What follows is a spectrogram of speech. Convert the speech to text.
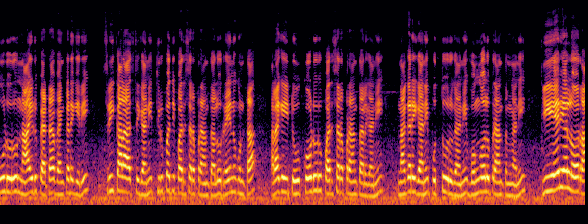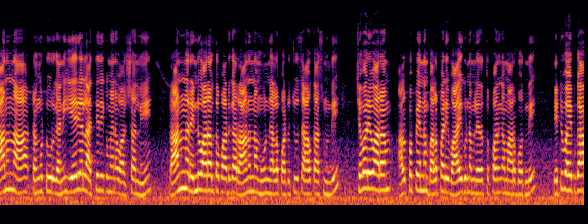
గూడూరు నాయుడుపేట వెంకటగిరి శ్రీకాళహస్తి కానీ తిరుపతి పరిసర ప్రాంతాలు రేణుగుంట అలాగే ఇటు కోడూరు పరిసర ప్రాంతాలు కానీ నగరి కానీ పుత్తూరు కానీ ఒంగోలు ప్రాంతం కానీ ఈ ఏరియాలో రానున్న టంగుటూరు కానీ ఈ ఏరియాలో అత్యధికమైన వర్షాలని రానున్న రెండు వారాలతో పాటుగా రానున్న మూడు నెలల పాటు చూసే అవకాశం ఉంది. చివరి వారం అల్పపీడనం బలపడి వాయుగుండం లేదా తుఫాన్గా మారబోతుంది. ఎటువైపుగా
